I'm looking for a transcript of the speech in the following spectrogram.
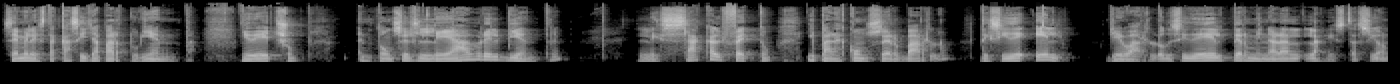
Semele está casi ya parturienta y de hecho entonces le abre el vientre, le saca el feto y para conservarlo decide él llevarlo, decide él terminar la gestación.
